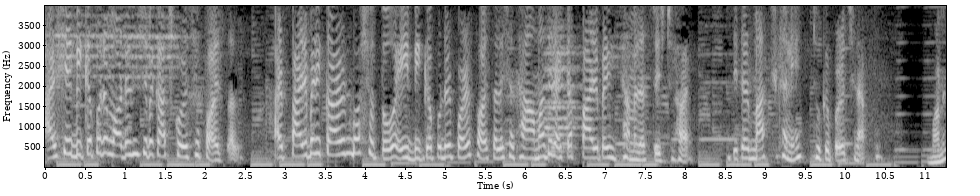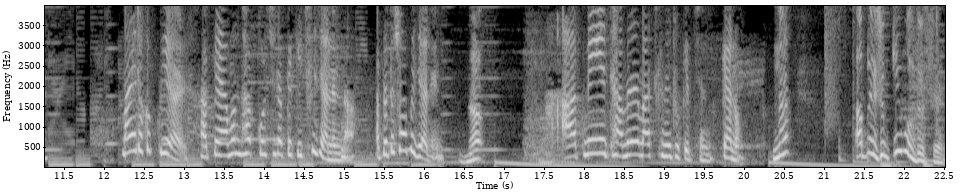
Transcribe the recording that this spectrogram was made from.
আর সেই বিজ্ঞাপনের মডেল হিসেবে কাজ করেছে ফয়সাল। আর পারিবারিক কারণবশত এই বিজ্ঞাপনের পরে ফয়সালের সাথে আমাদের একটা পারিবারিক ঝামেলা সৃষ্টি হয় যেটার মাঝখানে ঢুকে পড়েছেন আপনি। মানে? মানে এটা খুব ক্লিয়ার আপনি এমন ভাব করছেন আপনি কিছুই জানেন না। আপনি তো সবই জানেন। না। আপনি এই ঝামেলার মাঝখানে ঢুকেছেন। কেন? না। আপনি এসব কি বলতেছেন?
